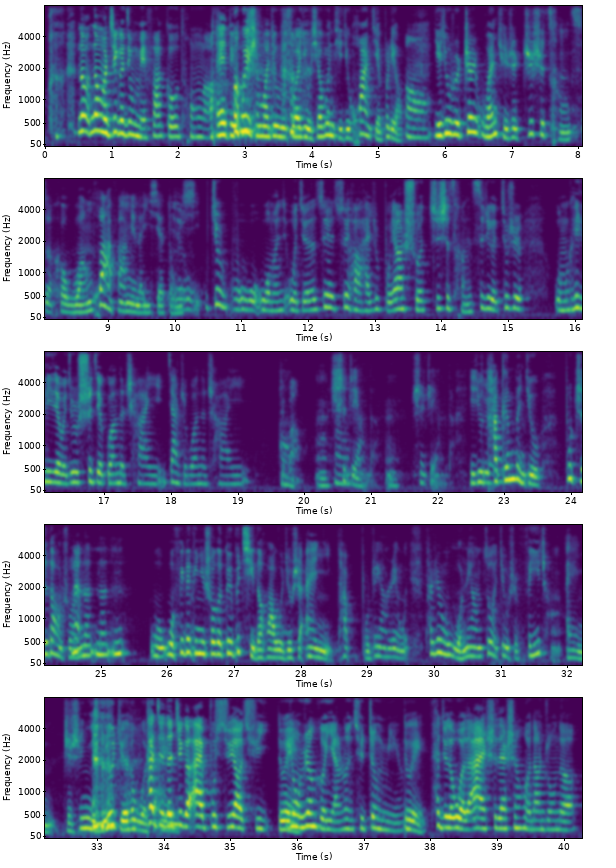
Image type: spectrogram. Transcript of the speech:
那那么这个就没法沟通了。哎，对，为什么就是说有些问题就化解不了？嗯，也就是说，这完全是知识层次和文化方面的一些东西。就我我我们我觉得最最好还是不要说知识层次这个，就是我们可以理解为就是世界观的差异、价值观的差异，对吧？嗯，是这样的，嗯，是这样的。也就他根本就不知道说，那那那我我非得跟你说个对不起的话，我就是爱你。他不这样认为，他认为我那样做就是非常爱你，只是你没有觉得我 是他觉得这个爱不需要去对用任何言论去证明，对他觉得我的爱是在生活当中的，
